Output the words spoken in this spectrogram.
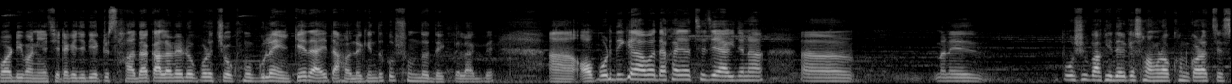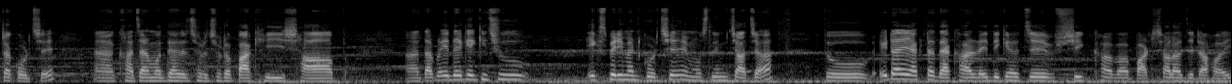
বডি বানিয়েছে। এটাকে যদি একটু সাদা কালারের ওপরে চোখ মুখগুলো এঁকে দেয়, তাহলে কিন্তু খুব সুন্দর দেখতে লাগবে। অপর দিকে আবার দেখা যাচ্ছে যে একজনা মানে পশু পাখিদেরকে সংরক্ষণ করার চেষ্টা করছে। খাঁচার মধ্যে আছে ছোট ছোট পাখি, সাপ তারপরে এদেরকে কিছু এক্সপেরিমেন্ট করছে মুসলিম চাচা। তো এটাই একটা দেখার, এদিকে হচ্ছে শিক্ষা বা পাঠশালা যেটা হয়,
